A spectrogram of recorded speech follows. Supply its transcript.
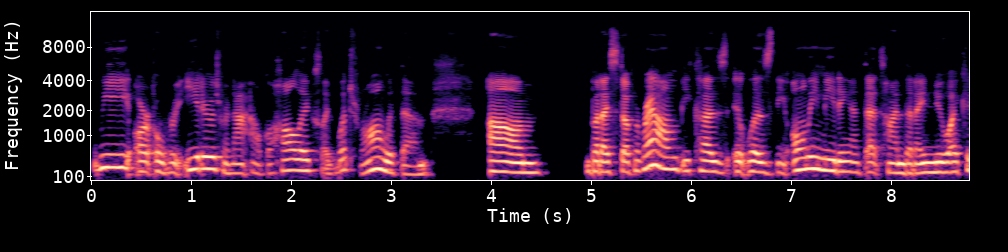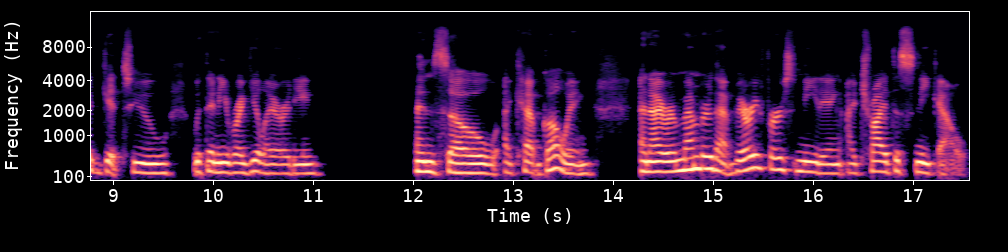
We are overeaters. We're not alcoholics. Like, what's wrong with them? Um, but I stuck around because it was the only meeting at that time that I knew I could get to with any regularity. And so I kept going. And I remember that very first meeting, I tried to sneak out,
